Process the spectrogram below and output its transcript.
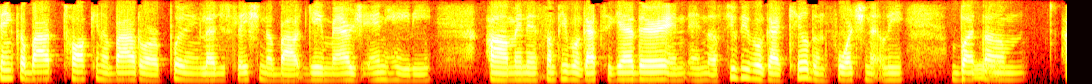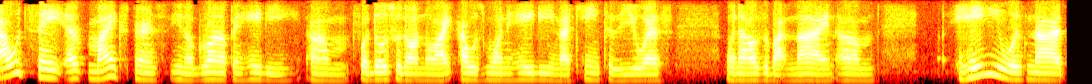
think about talking about or putting legislation about gay marriage in Haiti. Um, and then some people got together, and, and a few people got killed, unfortunately. But um, I would say uh, my experience, you know, growing up in Haiti. Um, for those who don't know, I, I was born in Haiti, and I came to the U.S. when I was about nine. Um, Haiti was not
